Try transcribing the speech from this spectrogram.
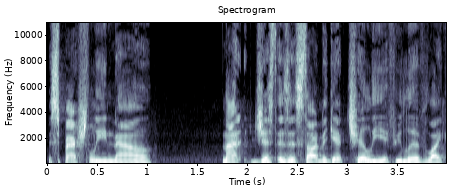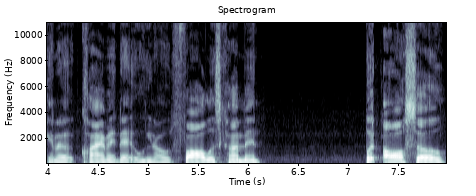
especially now. Not just is it starting to get chilly if you live like in a climate that you know fall is coming, but also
